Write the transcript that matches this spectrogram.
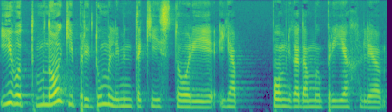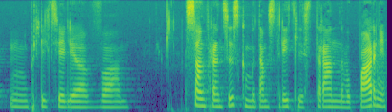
И вот многие придумали именно такие истории. Я помню, когда мы приехали, прилетели в Сан-Франциско, мы там встретили странного парня,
